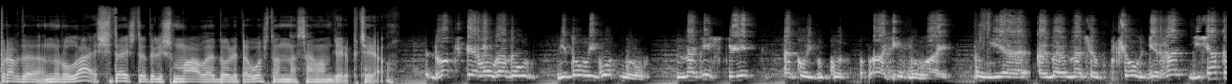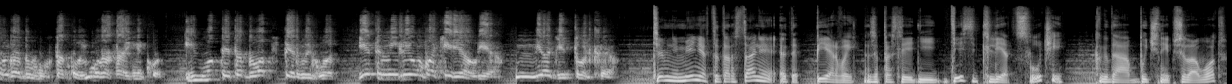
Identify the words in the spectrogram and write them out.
Правда, Нурула считает, что это лишь малая доля того, что он на самом деле потерял. В 2021 году медовый год был. На 10 лет такой год один бывает. Я когда начал пчел держать, в 2010 году был такой урожайный год. И вот это 21 год. Где-то миллион потерял я. Меди только. Тем не менее, в Татарстане это первый за последние 10 лет случай, когда обычный пчеловод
